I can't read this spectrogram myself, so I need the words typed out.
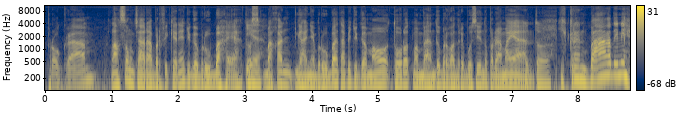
program langsung cara berpikirnya juga berubah ya. Terus Iya. bahkan nggak hanya berubah tapi juga mau turut membantu berkontribusi untuk perdamaian. Betul. Ih keren banget ini.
